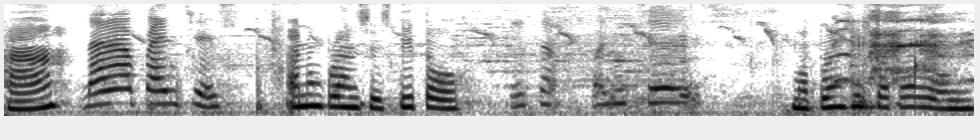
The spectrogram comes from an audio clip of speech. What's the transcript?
Ha? Dala Francis. Anong Francis? Tito. Ito, Francis. Ma-Francis ka karon.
